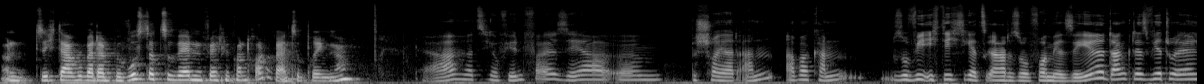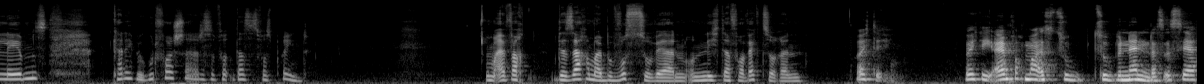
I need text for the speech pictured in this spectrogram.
und sich darüber dann bewusster zu werden und vielleicht eine Kontrolle reinzubringen, ne? Ja, hört sich auf jeden Fall sehr ähm, bescheuert an, aber kann, so wie ich dich jetzt gerade so vor mir sehe, dank des virtuellen Lebens, kann ich mir gut vorstellen, dass dass es was bringt. Um einfach der Sache mal bewusst zu werden und nicht davor wegzurennen. Richtig. Richtig, einfach mal es zu, zu benennen. Das ist ja,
